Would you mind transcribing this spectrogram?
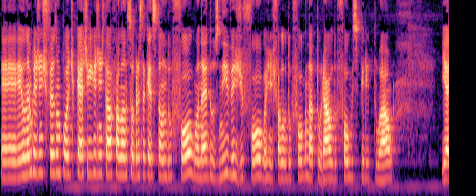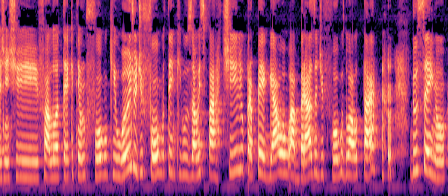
É, eu lembro que a gente fez um podcast aqui que a gente estava falando sobre essa questão do fogo, né, dos níveis de fogo. A gente falou do fogo natural, do fogo espiritual. E a gente falou até que tem um fogo que o anjo de fogo tem que usar um espartilho para pegar a brasa de fogo do altar do Senhor.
